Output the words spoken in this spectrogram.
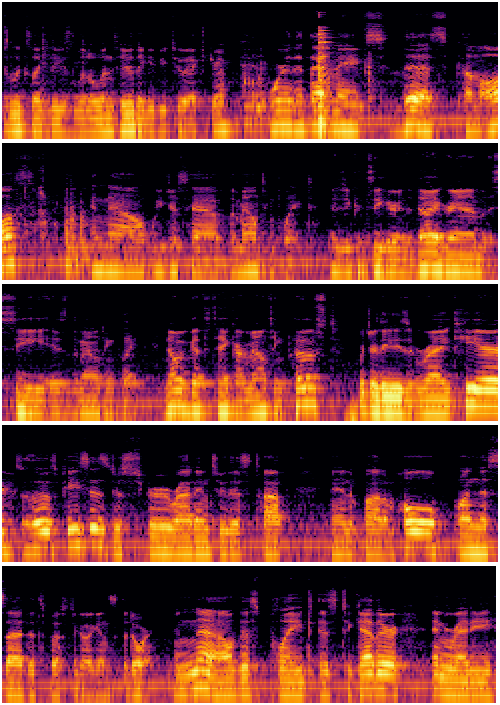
It looks like these little ones here, they give you two extra. Where that that makes this come off, and now we just have the mounting plate. As you can see here in the diagram, C is the mounting plate. Now we've got to take our mounting post, which are these right here. So those pieces just screw right into this top and bottom hole on this side that's supposed to go against the door. And now this plate is together and ready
